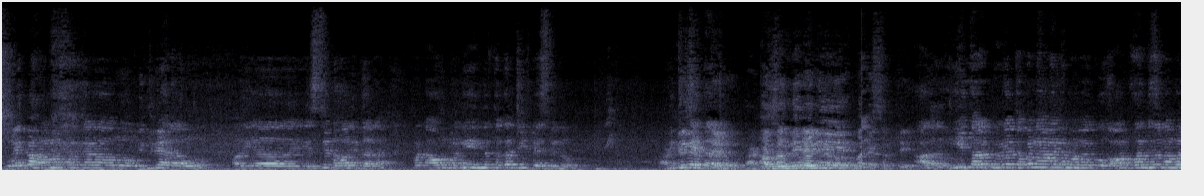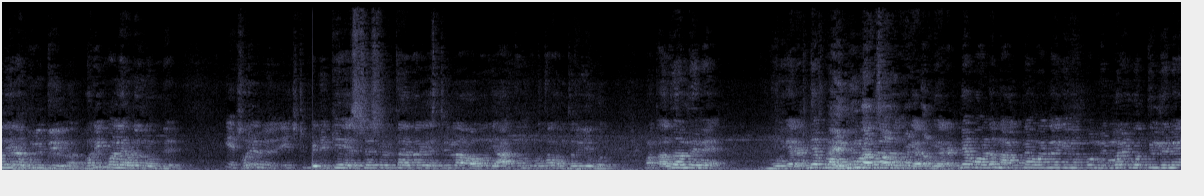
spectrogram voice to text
ಸುರೇಖಾ ಹನುಮಂತ ಅವರು ವಿದ್ವೆ ಅದ ಅವರು ಅವ್ರಿಗೆ ಎಸ್ ಸಿ ಡೋರ್ ಇದ್ದಾರೆ. ಬಟ್ ಅವ್ರ ಮನೆಯಿಂದ ತಗ ಜಿ ಪಿ ಎಸ್ ಇಲ್ಲ ಈ ತರ ತಗೊಂಡು ನಾವೇನೇ ಮಾಡ್ಬೇಕು. ಅವ್ರು ಬಂದಿದ್ರೆ ನಮ್ಮಲ್ಲಿ ಅಭಿವೃದ್ಧಿ ಇಲ್ಲ. ಬರೀ ಕೊಳ್ಳೆ ಹೊಡೆದು ಒಂದೇ ಎಷ್ಟು ಎಷ್ಟು ಬೇಡಿಕೆ ಎಷ್ಟೆಷ್ಟು ಇಡ್ತಾ ಇದ್ದಾರೆ ಎಷ್ಟಿಲ್ಲ ಅವ್ರು ಯಾರು ಅಂತ ಅಂತರಿಗೆ ಗೊತ್ತು. ಮತ್ತೆ ಅದಲ್ಲದೇನೆ ಎರಡನೇ ಎರಡನೇ ವಾರ್ಡ್ ನಾಲ್ಕನೇ ವಾರ್ಡ್ನಾಗ ಏನಪ್ಪ ಮೆಮೊರಿ ಗೊತ್ತಿಲ್ಲದೇನೆ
